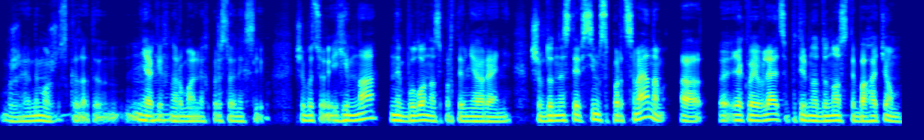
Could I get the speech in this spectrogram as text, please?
Боже, я не можу сказати ніяких Мгм. нормальних пристойних слів, щоб цього гімна не було на спортивній арені, щоб донести всім спортсменам. А е, як виявляється, потрібно доносити багатьом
